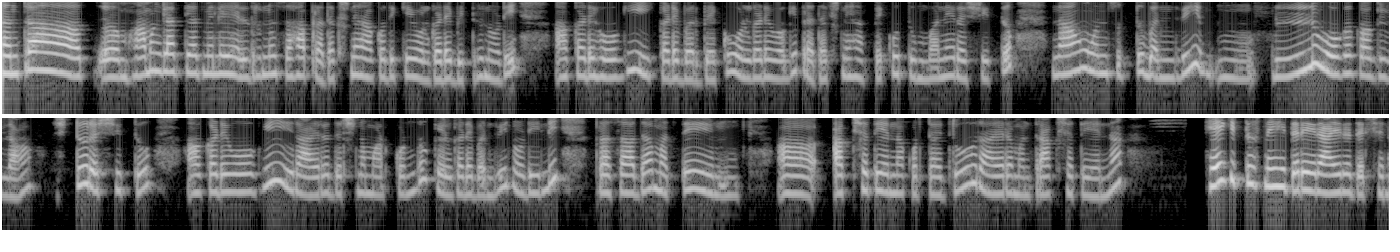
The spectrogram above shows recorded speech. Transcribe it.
ನಂತರ ಮಹಾಮಂಗಳಾರತಿ ಆದಮೇಲೆ ಎಲ್ಲರೂ ಸಹ ಪ್ರದಕ್ಷಿಣೆ ಹಾಕೋದಕ್ಕೆ ಒಳಗಡೆ ಬಿಟ್ಟರು ನೋಡಿ, ಆ ಕಡೆ ಹೋಗಿ ಈ ಕಡೆ ಬರಬೇಕು, ಒಳಗಡೆ ಹೋಗಿ ಪ್ರದಕ್ಷಿಣೆ ಹಾಕಬೇಕು ತುಂಬಾ ರಶ್ ಇತ್ತು. ನಾವು ಒಂದು ಸುತ್ತು ಬಂದ್ವಿ ಫುಲ್ಲು ಹೋಗೋಕ್ಕಾಗಲಿಲ್ಲ, ಅಷ್ಟು ರಶ್ ಇತ್ತು. ಆ ಕಡೆ ಹೋಗಿ ರಾಯರ ದರ್ಶನ ಮಾಡಿಕೊಂಡು ಕೆಳಗಡೆ ಬಂದ್ವಿ. ನೋಡಿ, ಇಲ್ಲಿ ಪ್ರಸಾದ ಮತ್ತು ಅಕ್ಷತೆಯನ್ನು ಕೊಡ್ತಾಯಿದ್ರು ರಾಯರ ಮಂತ್ರಾಕ್ಷತೆಯನ್ನು. ಹೇಗಿತ್ತು ಸ್ನೇಹಿತರೆ ರಾಯರ ದರ್ಶನ?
